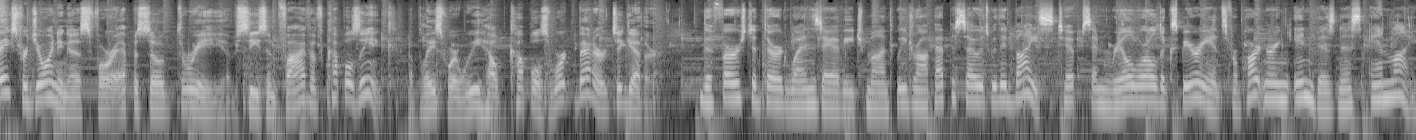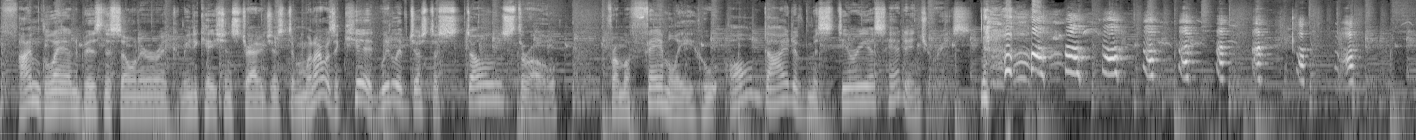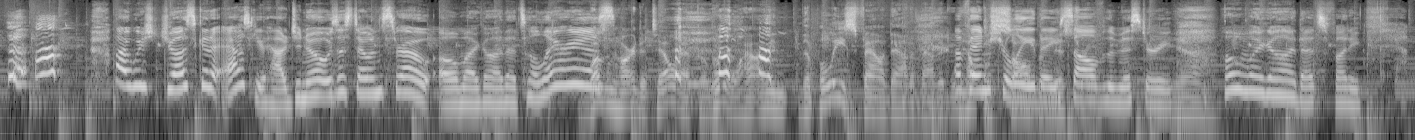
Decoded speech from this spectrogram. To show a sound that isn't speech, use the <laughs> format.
Thanks for joining us for episode 3 of season 5 of Couples Inc., a place where we help couples work better together. The first and third Wednesday of each month, we drop episodes with advice, tips, and real world experience for partnering in business and life. I'm Glenn, business owner and communication strategist, and when I was a kid, we lived just a stone's throw from a family who all died of mysterious head injuries. <laughs> I was just going to ask you, how did you know it was a stone's throw? Oh my God, that's hilarious. It wasn't hard to tell after a little while. I mean, the police found out about it. and helped us Eventually, solve they mystery. solved the mystery. Yeah. Oh my God, that's funny.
